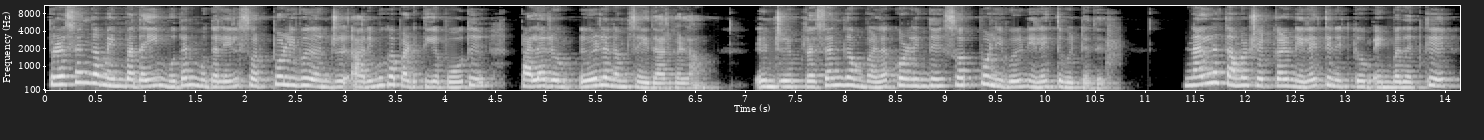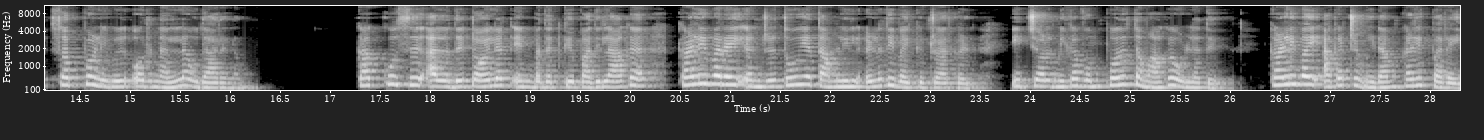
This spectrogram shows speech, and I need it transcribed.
பிரசங்கம் என்பதை முதன் முதலில் சொற்பொழிவு என்று அறிமுகப்படுத்திய போது பலரும் ஏளனம் செய்தார்களாம். இன்று பிரசங்கம் வழக்கொழிந்து சொற்பொழிவு நிலைத்துவிட்டது. நல்ல தமிழ் சொற்கள் நிலைத்து நிற்கும் என்பதற்கு சொற்பொழிவு ஒரு நல்ல உதாரணம். கக்கூசு அல்லது டாய்லெட் என்பதற்கு பதிலாக கழிவறை என்று தூய தமிழில் எழுதி வைக்கின்றார்கள். இச்சொல் மிகவும் பொருத்தமாக உள்ளது. கழிவை அகற்றும் இடம் கழிப்பறை.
